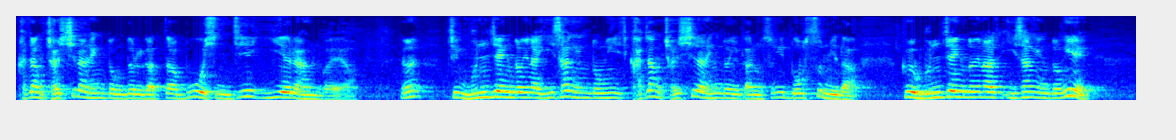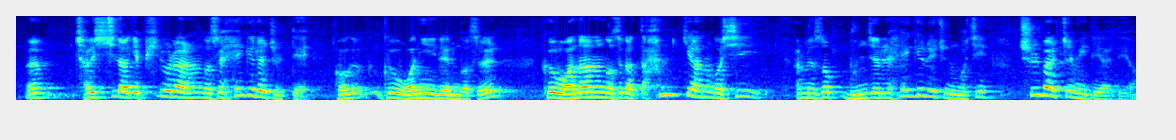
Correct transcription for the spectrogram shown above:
가장 절실한 행동들을 갖다 무엇인지 이해를 하는 거예요. 어? 지금 문제 행동이나 이상 행동이 가장 절실한 행동일 가능성이 높습니다. 그 문제 행동이나 이상 행동이 어, 절실하게 필요로 것을 해결해 줄 때, 그 원인이 되는 것을, 그 원하는 것을 갖다 함께 하는 것이 하면서 문제를 해결해 주는 것이 출발점이 돼야 돼요.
